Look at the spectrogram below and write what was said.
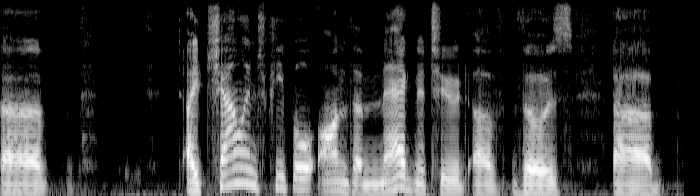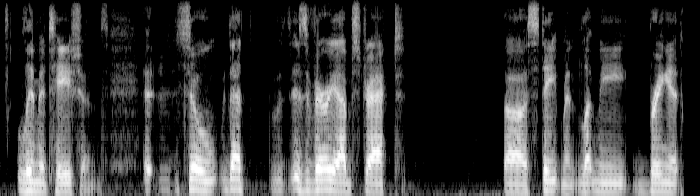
Uh, I challenge people on the magnitude of those uh, limitations. Uh, so that is a very abstract uh, statement. Let me bring it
